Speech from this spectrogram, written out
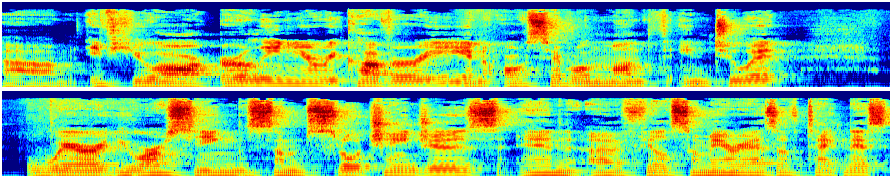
Um, if you are early in your recovery and or several months into it, where you are seeing some slow changes and uh, feel some areas of tightness,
